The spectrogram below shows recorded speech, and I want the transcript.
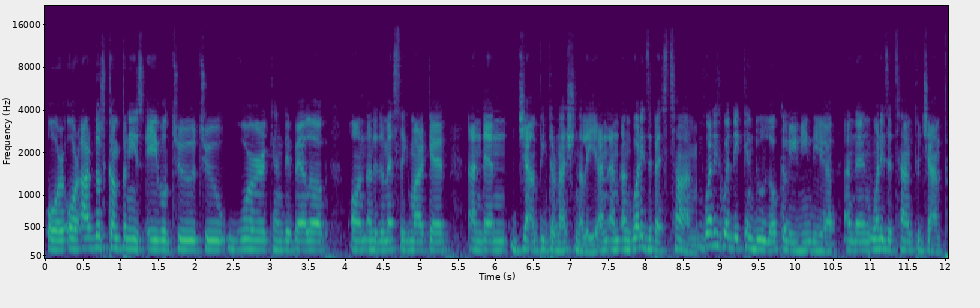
or or are those companies able to to work and develop on, on the domestic market and then jump internationally? And, and and what is the best time? What is what they can do locally in India, and then when is the time to jump?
